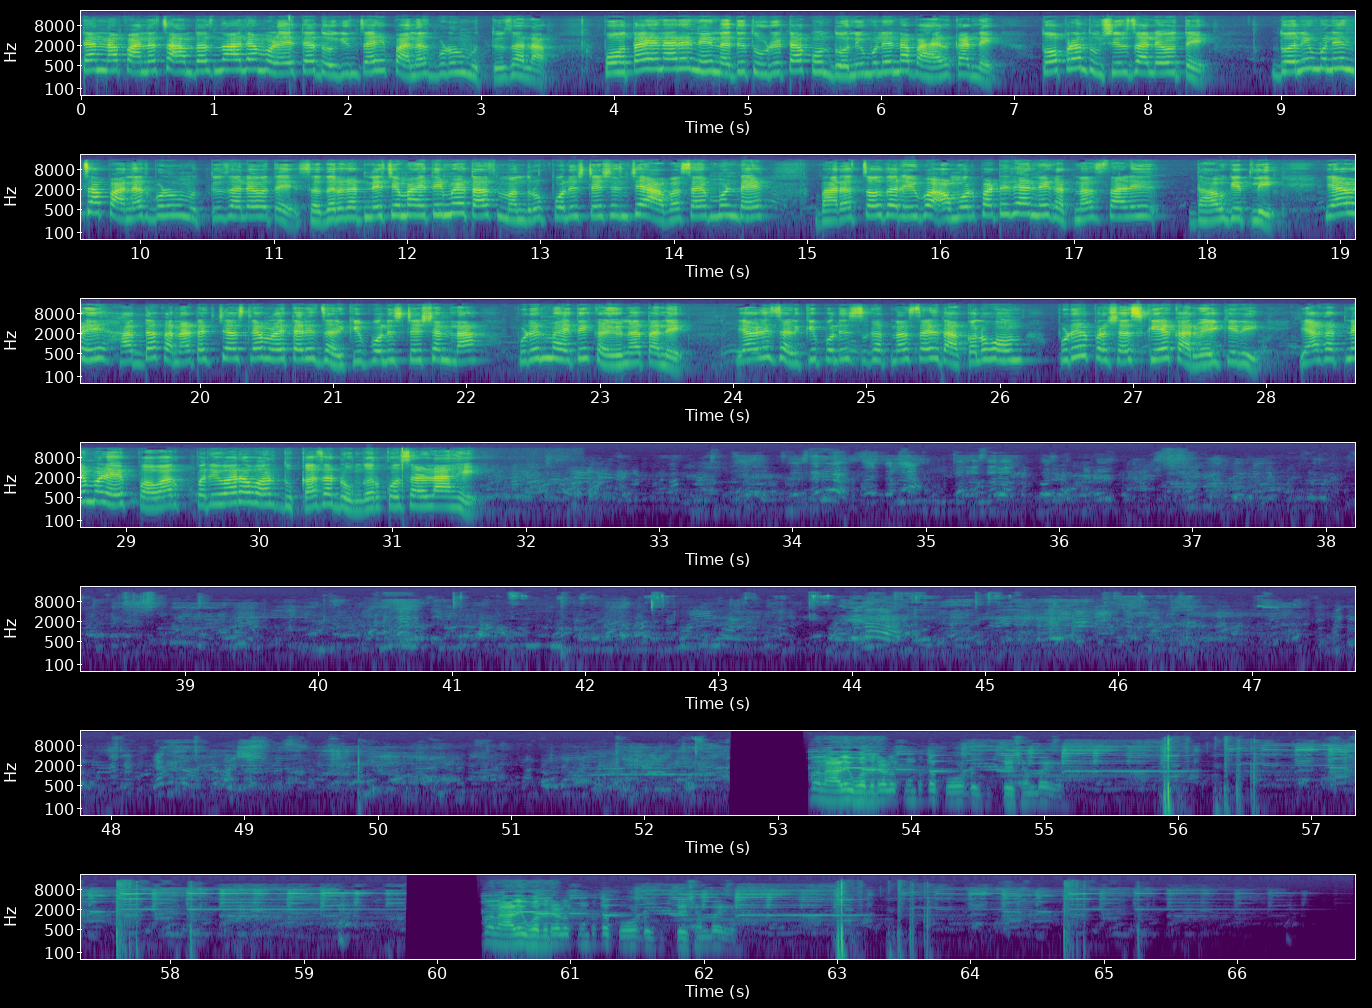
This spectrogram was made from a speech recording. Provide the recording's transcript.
त्यांना पाण्याचा अंदाज न आल्यामुळे त्या दोघींचाही पाण्यात बुडून मृत्यू झाला. पोहता येणाऱ्याने नदीत उडी टाकून दोन्ही मुलींना बाहेर काढले. तोपर्यंत उशीर झाले होते. दोन्ही मुलींचा पाण्यात बुडून मृत्यू झाले होते. सदर घटनेची माहिती मिळताच मंद्रुप पोलीस स्टेशनचे आबासाहेब मुंडे भारत चौधरी व अमोल पाटील यांनी घटनास्थळी धाव घेतली. यावेळी हातदा कर्नाटकचे असल्यामुळे त्यांनी झळकी पोलीस स्टेशनला पुढील माहिती कळविण्यात आले. यावेळी झळकी पोलीस घटनास्थळी दाखल होऊन पुढील प्रशासकीय कारवाई केली. या घटनेमुळे पवार परिवारावर दुःखाचा डोंगर कोसळला आहे. ನಾಳೆ ಒದರಾಡಕ್ ಕುಂಟ ಕೋರ್ಟ್ ಸ್ಟೇಷನ್ದಾಗ ನಾಳೆ ಒದರಾಡಕ್ ಕುಂಟ ಕೋರ್ಟ್ ಸ್ಟೇಷನ್ದಾಗ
